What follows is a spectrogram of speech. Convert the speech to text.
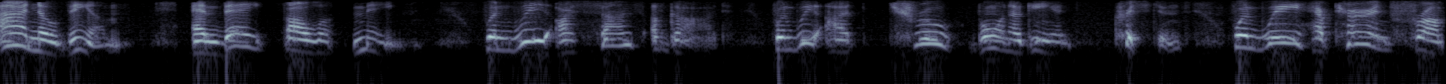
I know them, and they follow me. When we are sons of God, when we are true born-again Christians, when we have turned from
